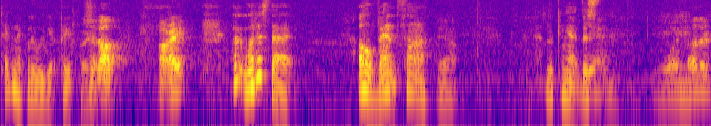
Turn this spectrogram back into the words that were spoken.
Technically, we get paid for Shut it. Shut up. All right. What, what is that? Oh, vents, huh? Yeah. Looking at this. Again, well, another.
